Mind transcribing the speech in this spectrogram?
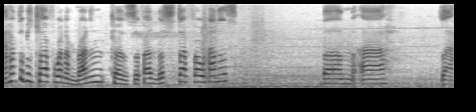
I have to be careful when I'm running, because if I miss stuff, oh Hannes, then, uh, yeah.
